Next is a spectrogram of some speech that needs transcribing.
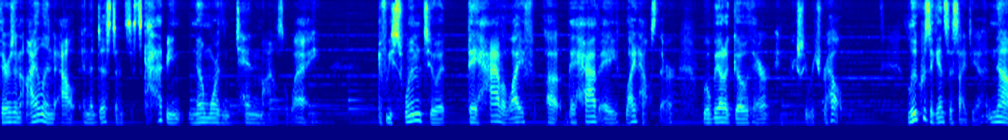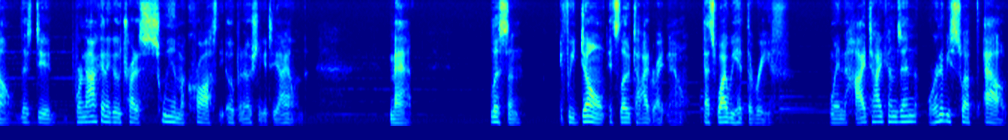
there's an island out in the distance. It's got to be no more than ten miles away. If we swim to it, they have a life uh, they have a lighthouse there. We'll be able to go there and actually reach for help. Luke was against this idea. No this dude we're not going to go try to swim across the open ocean to get to the island. Matt listen if we don't it's low tide right now. That's why we hit the reef. When high tide comes in we're going to be swept out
